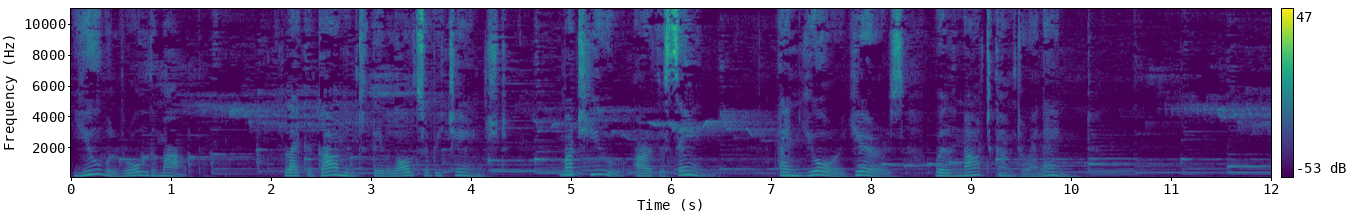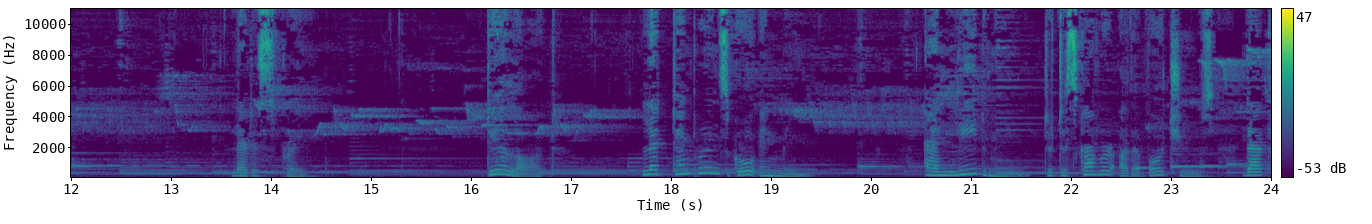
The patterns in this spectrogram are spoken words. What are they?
you will roll them up. Like a garment they will also be changed. But you are the same, and your years will not come to an end. Let us pray. Dear Lord, let temperance grow in me and lead me to discover other virtues that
